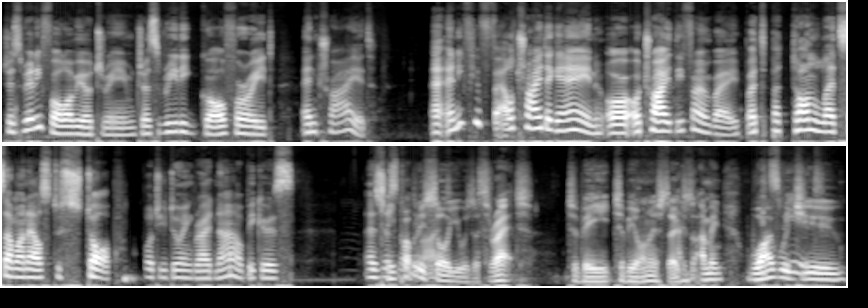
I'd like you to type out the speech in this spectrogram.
just really follow your dream. Just really go for it and try it. A- And if you fail, try it again or, or try a different way. But but don't let someone else to stop what you're doing right now because it's he probably right. saw you as a threat. To be to be honest, though, because I mean, why It's would weird. you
